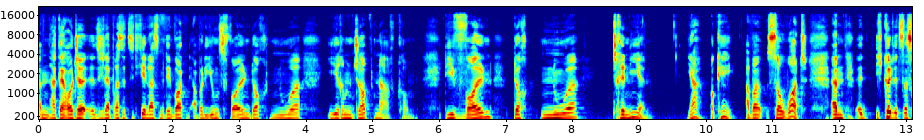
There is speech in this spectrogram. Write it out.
ähm, hat er heute äh, sich in der Presse zitieren lassen mit den Worten, aber die Jungs wollen doch nur ihrem Job nachkommen. Die wollen doch nur trainieren. Ja, okay, aber so what? Ähm, äh, ich könnte jetzt das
